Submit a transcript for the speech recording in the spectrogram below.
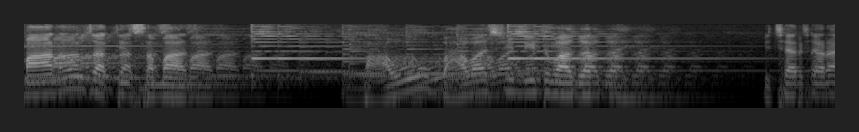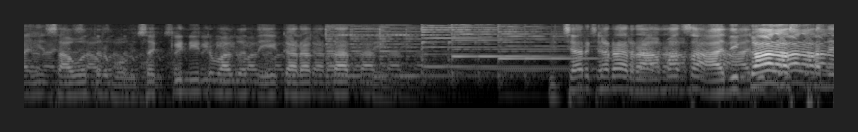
मानव जाती समाज भाऊ भावाशी नीट वागत नाही. विचार करा हे सावत्र भाऊ सक्की नीट वागत नाही एका रक्तात नाही. विचार करा रामाचा अधिकार असताना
